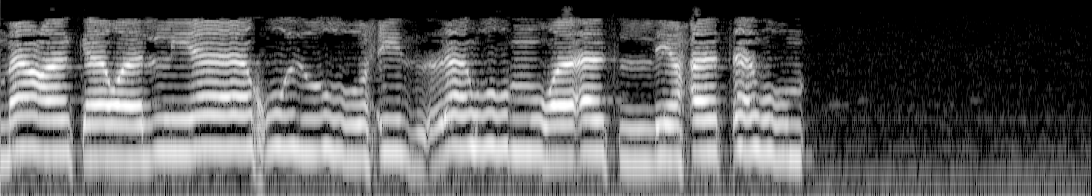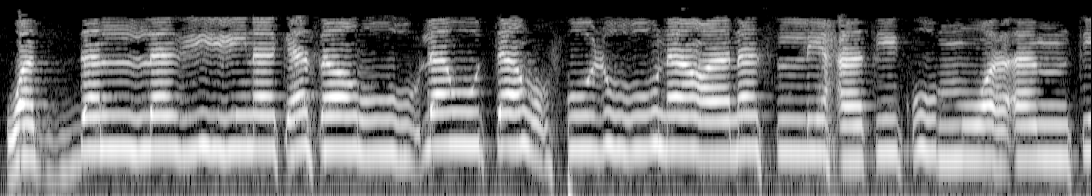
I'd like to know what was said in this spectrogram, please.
معك وليأخذوا حذرهم وأسلحتهم ۖ ود الذين كفروا لو تغفلون عن أسلحتكم وأمتعتكم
